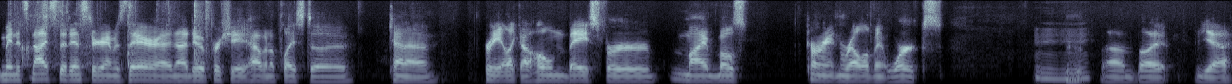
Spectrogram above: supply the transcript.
I mean, it's nice that Instagram is there, and I do appreciate having a place to kind of create like a home base for my most current and relevant works. hmm Um, but yeah,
